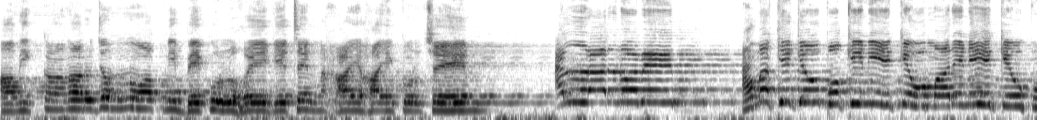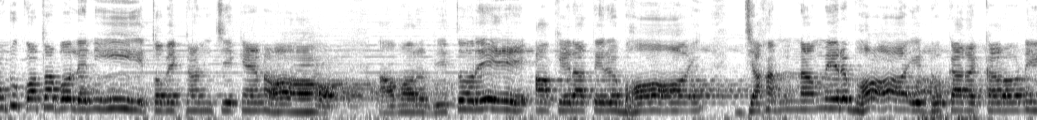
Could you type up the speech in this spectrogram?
আমি কানার জন্য আপনি বেকুল হয়ে গেছেন, হায় হায় করছেন। আল্লাহর নবী আমাকে কেউ বকিনি, কেউ মারেনি, কেউ কুটু কথা বলেনি, তবে কাঁদছি কেন? আমার ভিতরে আকেরাতের ভয়, জাহান্নামের ভয় ঢোকার কারণে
